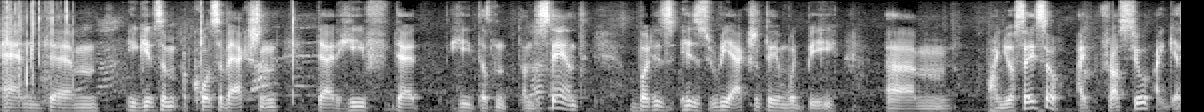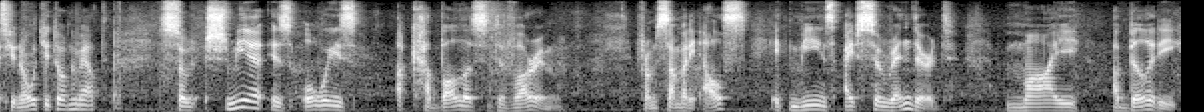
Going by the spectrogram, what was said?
and um, he gives them a course of action that he f- that he doesn't understand, but his his reaction to him would be, um, "On your say so. I trust you. I guess you know what you're talking about." So shmir is always a kabbalah's devarim from somebody else. It means I've surrendered my ability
